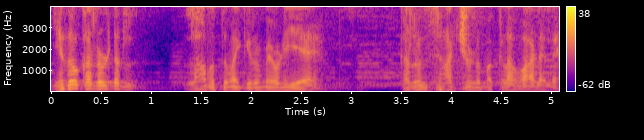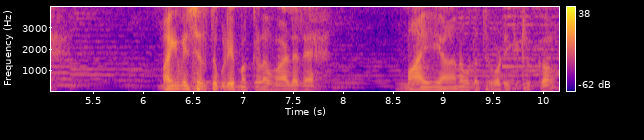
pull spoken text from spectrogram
ஏதோ கடவுள்கிட்ட லாபத்தை வைக்கிறோமே ஒழிய கடவுள் சாட்சியுள்ள மக்களாக வாழலை. மகிமை செலுத்தக்கூடிய மக்களாக வாழலை. மாயான உலகத்தில் ஓடிக்கிட்டு இருக்கோம்.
